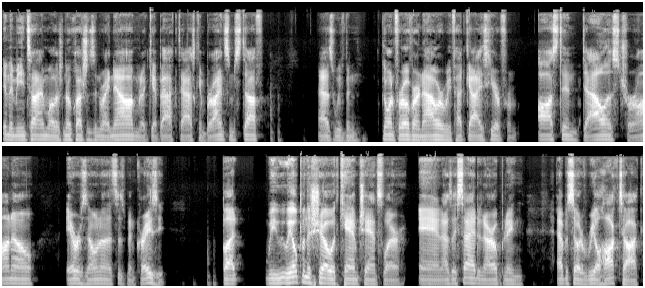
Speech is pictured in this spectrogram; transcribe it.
in the meantime, while there's no questions in right now, I'm going to get back to asking Brian some stuff as we've been going for over an hour. We've had guys here from Austin, Dallas, Toronto, Arizona. This has been crazy. But we we opened the show with Kam Chancellor, and as I said in our opening episode of Real Hawk Talk,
